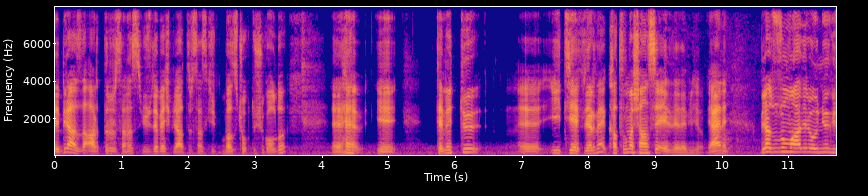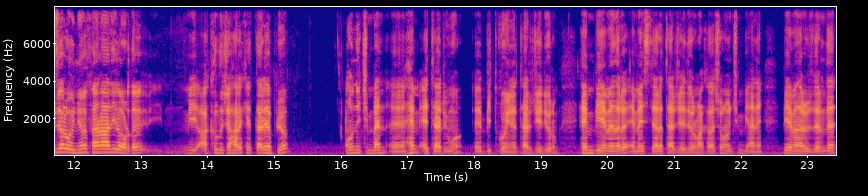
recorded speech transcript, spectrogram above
ve biraz da arttırırsanız, %5 bile arttırırsanız ki bazı çok düşük oldu. E, e, temettü e, ETF'lerine katılma şansı elde edebiliyor. Yani biraz uzun vadeli oynuyor, güzel oynuyor. Fena değil orada bir akıllıca hareketler yapıyor. Onun için ben e, hem Ethereum'u e, Bitcoin'e tercih ediyorum. Hem BMNR'ı MSTR'ı tercih ediyorum arkadaşlar. Onun için yani BMNR üzerinde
